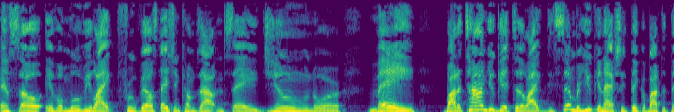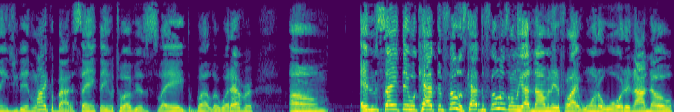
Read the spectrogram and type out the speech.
And so if a movie like Fruitvale Station comes out in say June or May, by the time you get to like December, you can actually think about the things you didn't like about it. Same thing with 12 Years a Slave, The Butler, whatever. Um, and the same thing with Captain Phillips. Captain Phillips only got nominated for like one award, and I know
